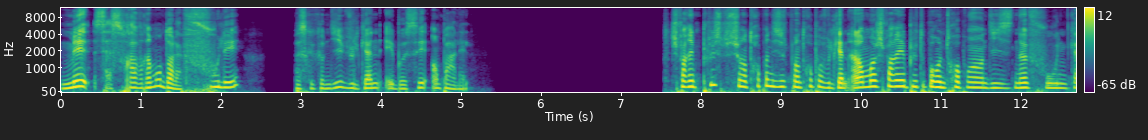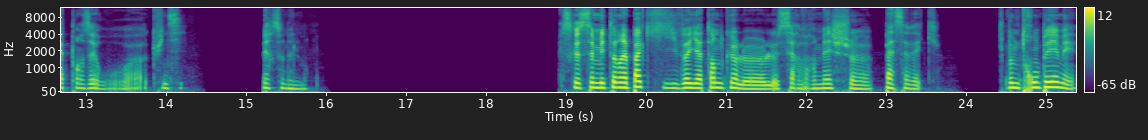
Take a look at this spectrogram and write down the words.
Mais ça se fera vraiment dans la foulée, parce que comme dit, Vulkan est bossé en parallèle. Je parie plus sur un 3.18.3 pour Vulkan. Alors moi, je parie plutôt pour une 3.19 ou une 4.0 euh, Quincy, personnellement. Parce que ça m'étonnerait pas qu'ils veuillent attendre que le, serveur mesh euh, passe avec. Je peux me tromper, mais...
